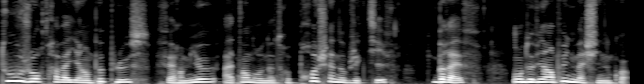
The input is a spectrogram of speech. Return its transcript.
toujours travailler un peu plus, faire mieux, atteindre notre prochain objectif. Bref, on devient un peu une machine, quoi.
